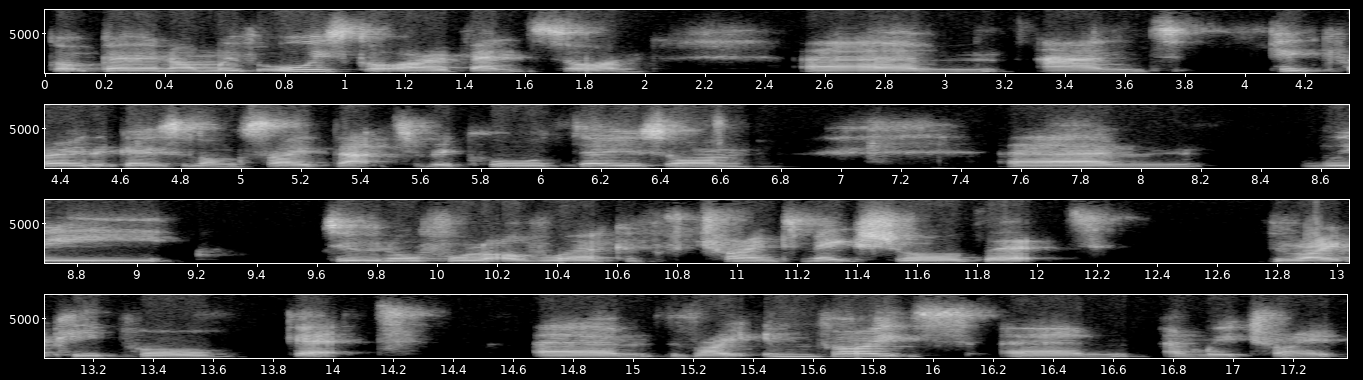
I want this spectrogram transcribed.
got going on. We've always got our events on, um, and Pig Pro that goes alongside that to record those on. Um, we do an awful lot of work of trying to make sure that the right people get um, the right invites, um, and we're trying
